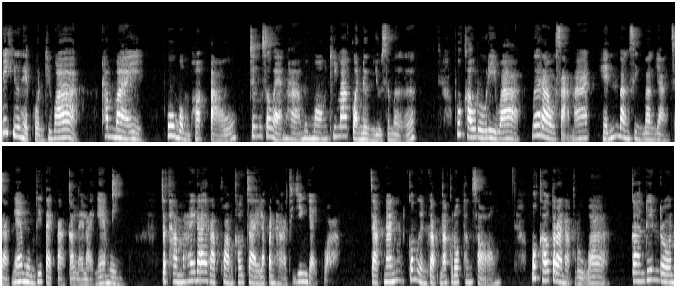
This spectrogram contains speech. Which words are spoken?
นี่คือเหตุผลที่ว่าทำไมผู้บ่มเพาะเต๋า จึงแสวงหามุมมองที่มากกว่าหนึ่งอยู่เสมอ พวกเขารู้ดีว่าเมื่อเราสามารถเห็นบางสิ่งบางอย่างจากแง่มุมที่แตกต่างกันหลาย ๆ แง่มุม จะทำให้ได้รับความเข้าใจและปัญหาที่ยิ่งใหญ่กว่า จากนั้นก็เหมือนกับนักรบทั้งสอง พวกเขาตระหนักรู้ว่า การดิ้นรน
